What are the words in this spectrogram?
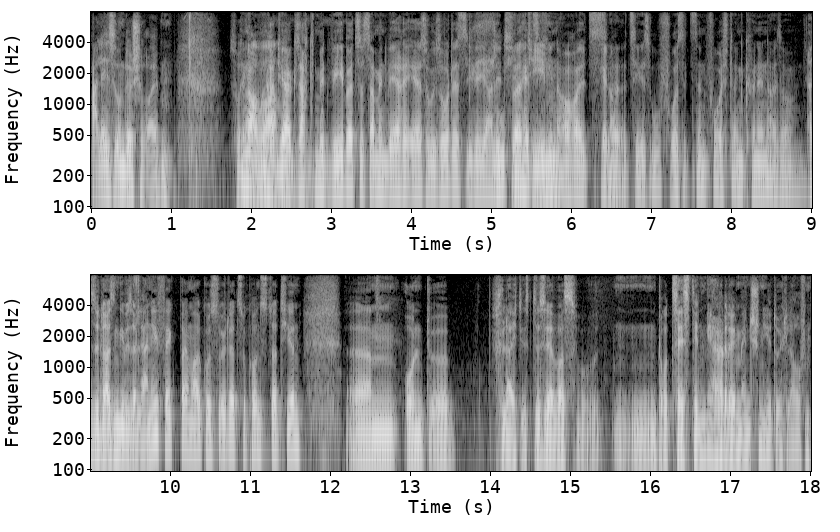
alles unterschreiben. So genau, und hat ja gesagt, mit Weber zusammen wäre er sowieso das ideale Team, hätte sich ihn auch als genau. äh, CSU-Vorsitzenden vorstellen können. Also, also da ist ein gewisser Lerneffekt bei Markus Söder zu konstatieren. Ähm, und äh, vielleicht ist das ja was, ein Prozess, den mehrere Menschen hier durchlaufen.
